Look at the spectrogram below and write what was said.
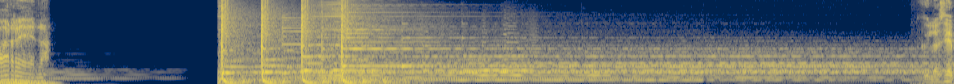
Areena. Kyllä se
